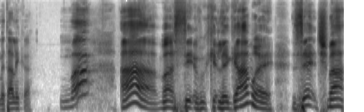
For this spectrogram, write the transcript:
מטאליקה. מה? אה, מה, סי- לגמרי. זה, תשמע,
